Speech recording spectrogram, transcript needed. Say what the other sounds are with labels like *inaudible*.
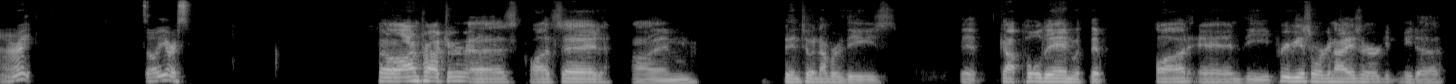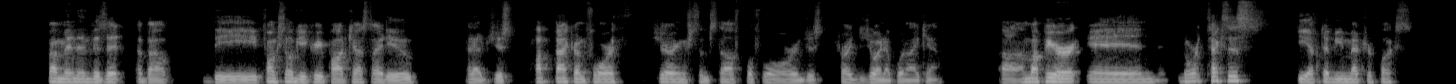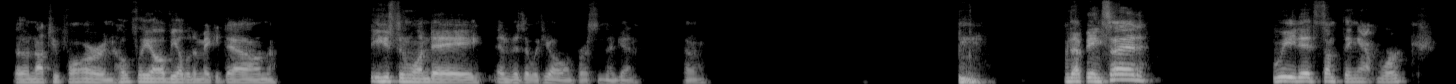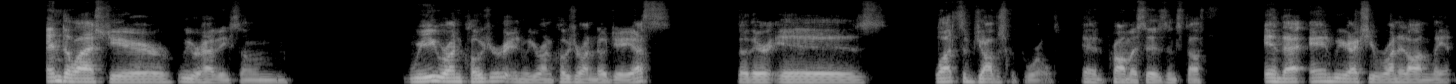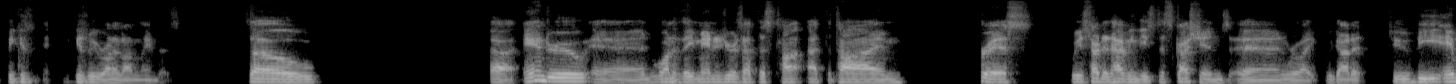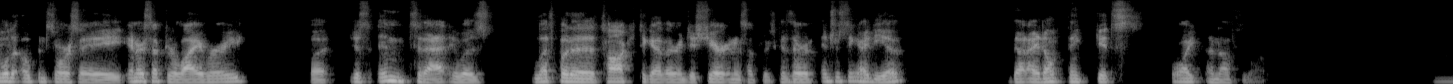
All right. It's all yours. So I'm Proctor, as Claude said, I'm been to a number of these. It got pulled in with the Claude and the previous organizer getting me to come in and visit about the functional geekery podcast I do. And I've just hopped back and forth, sharing some stuff before and just tried to join up when I can. Uh, I'm up here in North Texas, DFW Metroplex. So not too far, and hopefully I'll be able to make it down to Houston one day and visit with you all in person again. So. *clears throat* That being said, we did something at work. End of last year, we were having some. We run Clojure and we run Clojure on Node.js. So there is lots of JavaScript world and promises and stuff in that, and we actually run it on land because because we run it on lambdas. So uh, Andrew and one of the managers at this time at the time, Chris, we started having these discussions and we're like, we got it to be able to open source a interceptor library. But just into that, it was let's put a talk together and just share interceptors because they're an interesting idea that I don't think gets quite enough love.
